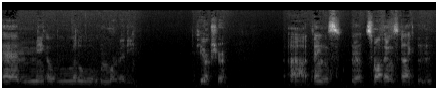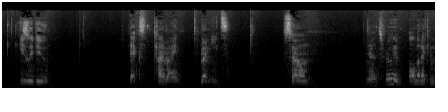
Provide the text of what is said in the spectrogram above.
and make a little more veggie. A few extra uh, things, you know, small things that I can easily do next time I my meets. So yeah, that's really all that I can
